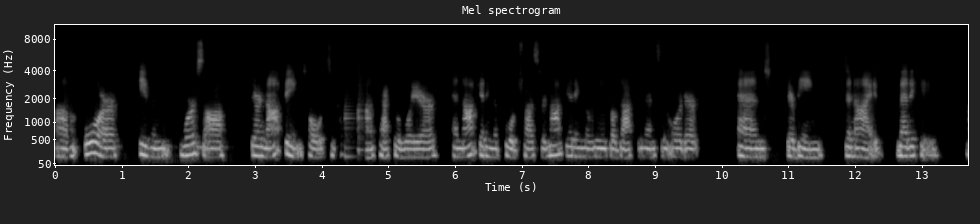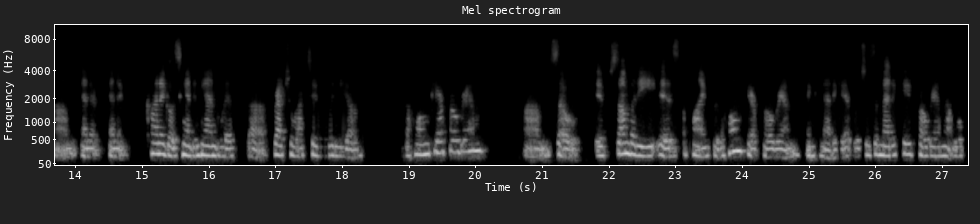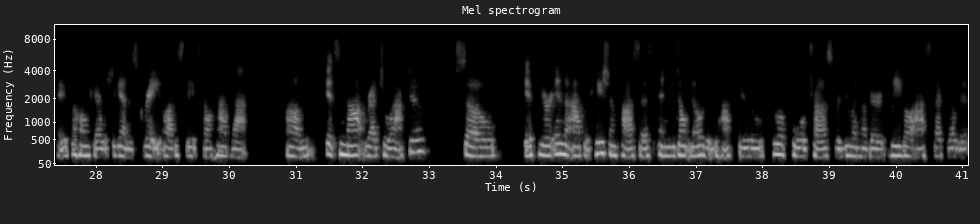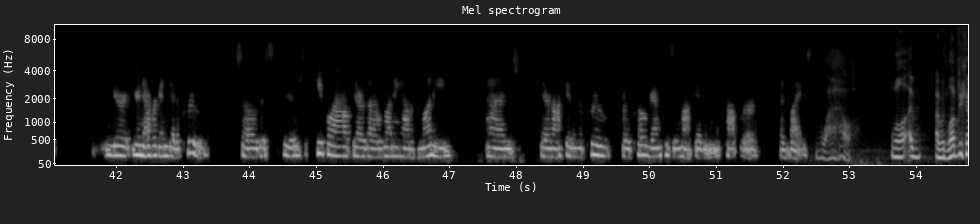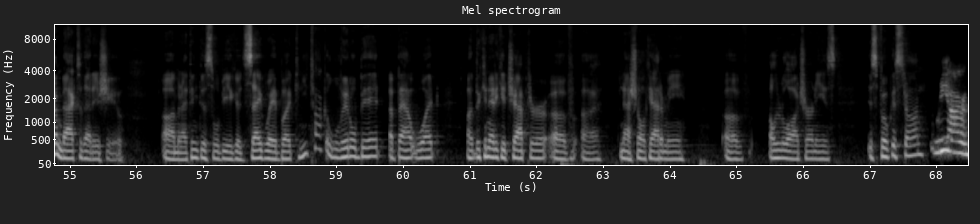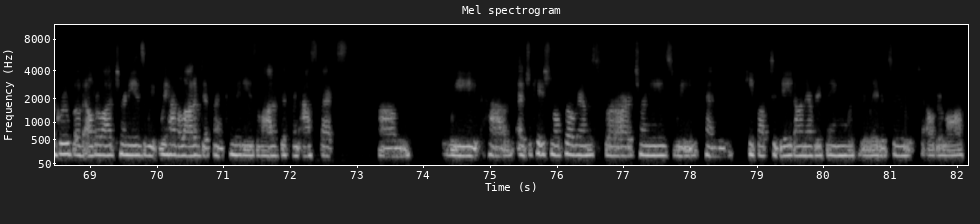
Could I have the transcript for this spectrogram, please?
um, or even worse off, they're not being told to contact a lawyer and not getting the pool trust or not getting the legal documents in order and they're being denied medicaid. Um, and it, and it kind of goes hand in hand with the retroactivity of the home care program. Um, so if somebody is applying for the home care program in connecticut which is a medicaid program that will pay for home care which again is great a lot of states don't have that um, it's not retroactive. So if you're in the application process and you don't know that you have to do a pool trust or do another legal aspect of it, you're you're never going to get approved. So this, there's people out there that are running out of money and they're not getting approved for the program because they're not getting the proper advice. Wow. Well, I, I would love to come back to that issue. Um, and I think this will be a good segue, but can you talk a little bit about what uh, the Connecticut chapter of uh, National Academy of Elder Law Attorneys is focused on? We are a group of elder law attorneys. We, we have a lot of different committees, a lot of different aspects. Um, we have educational programs for our attorneys. We can keep up to date on everything with related to, to elder law.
